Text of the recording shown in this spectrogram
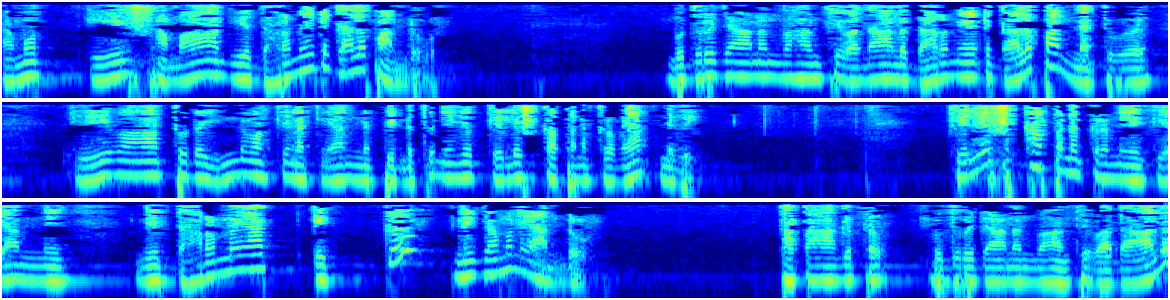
නමුත් ඒ සමාධිය ධර්මයට ගලපන්න ඕන. බුදුරජාණන් වහන්සේ වදාළ ධර්මයට ගලපන්න නැතුව ඒවා තුළ ඉන්නවා කියලා කියන්නේ පිළිතුරේ ඒක කෙලස් කපන ක්‍රමයක් නෙවෙයි. කෙලස් කපන ක්‍රමය කියන්නේ මේ ධර්මයක් එක්ක මේ ගමන යන්න ඕන. තථාගත බුදුරජාණන් වහන්සේ වදාළ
